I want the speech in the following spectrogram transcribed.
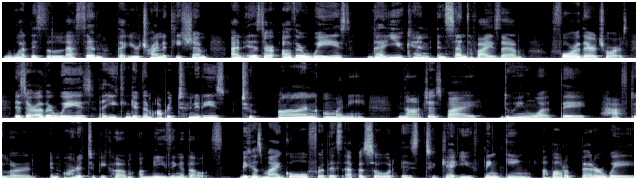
what is the lesson that you're trying to teach them and is there other ways that you can incentivize them for their chores? Is there other ways that you can give them opportunities to earn money, not just by doing what they have to learn in order to become amazing adults? Because my goal for this episode is to get you thinking about a better way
